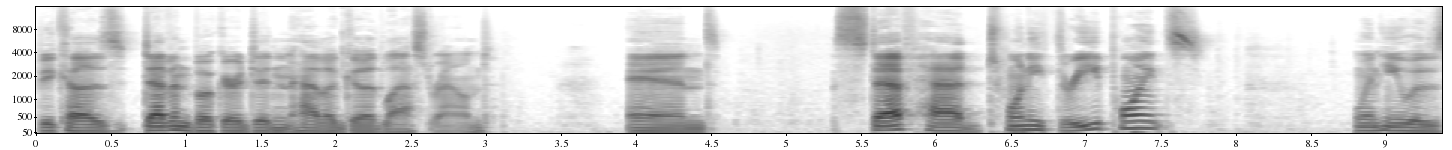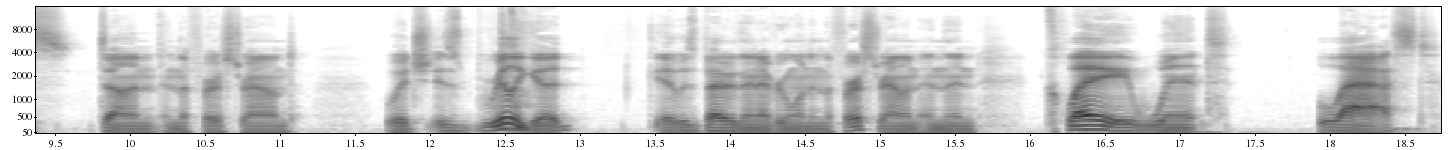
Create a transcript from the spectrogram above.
because Devin Booker didn't have a good last round, and Steph had 23 points when he was done in the first round, which is really good. It was better than everyone in the first round, and then Klay went last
